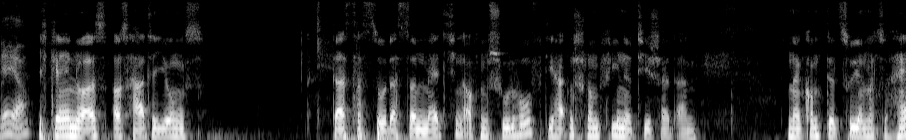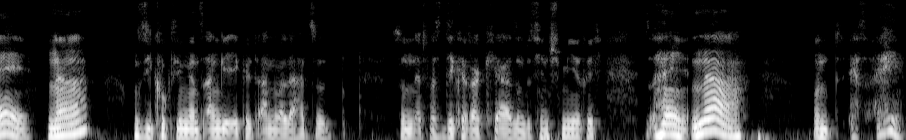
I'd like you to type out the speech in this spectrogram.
Ja, ja. ich kenne ihn nur aus, aus Harte Jungs. Da ist das so, dass so ein Mädchen auf dem Schulhof, die hat ein Schlumpfine-T-Shirt an. Und dann kommt der zu ihr und macht so, hey, na? Und sie guckt ihn ganz angeekelt an, weil er hat so, so ein etwas dickerer Kerl, so ein bisschen schmierig. So, hey, na? Und er so, hey,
